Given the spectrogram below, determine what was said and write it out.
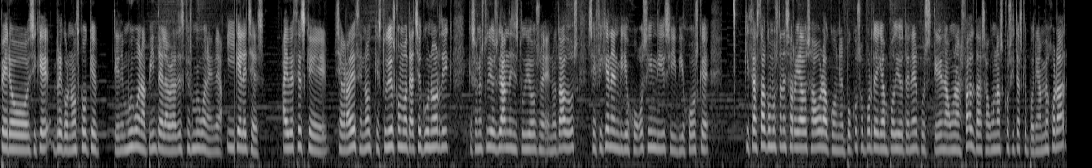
Pero sí que reconozco que tiene muy buena pinta y la verdad es que es muy buena idea. Y qué leches, hay veces que se agradece, ¿no? Que estudios como THQ Nordic, que son estudios grandes, estudios eh, notados, se fijen en videojuegos indies y videojuegos que quizás tal como están desarrollados ahora, con el poco soporte que han podido tener, pues tienen algunas faltas, algunas cositas que podrían mejorar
